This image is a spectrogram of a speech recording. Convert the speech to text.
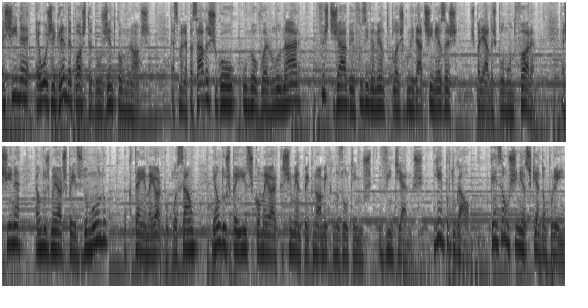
A China é hoje a grande aposta do Gente Como Nós. A semana passada chegou o novo ano lunar, festejado efusivamente pelas comunidades chinesas espalhadas pelo mundo fora. A China é um dos maiores países do mundo, o que tem a maior população, e é um dos países com maior crescimento económico nos últimos 20 anos. E em Portugal? Quem são os chineses que andam por aí?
